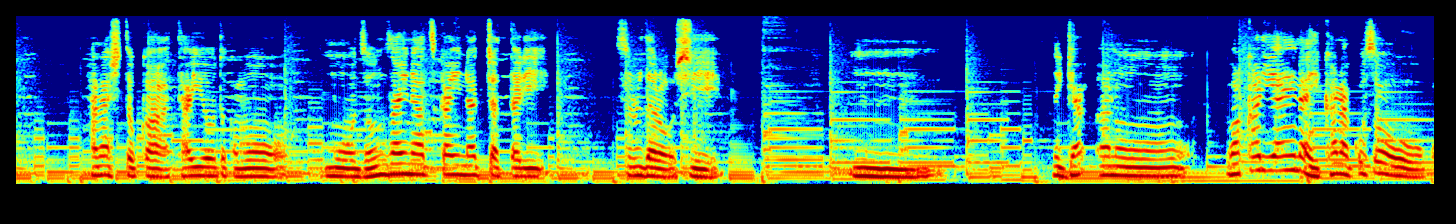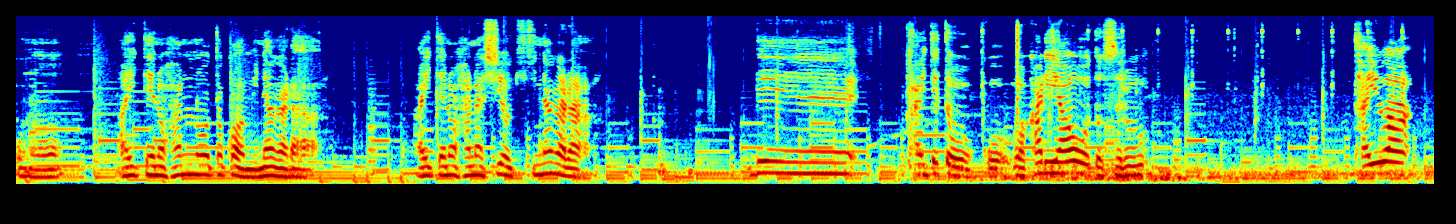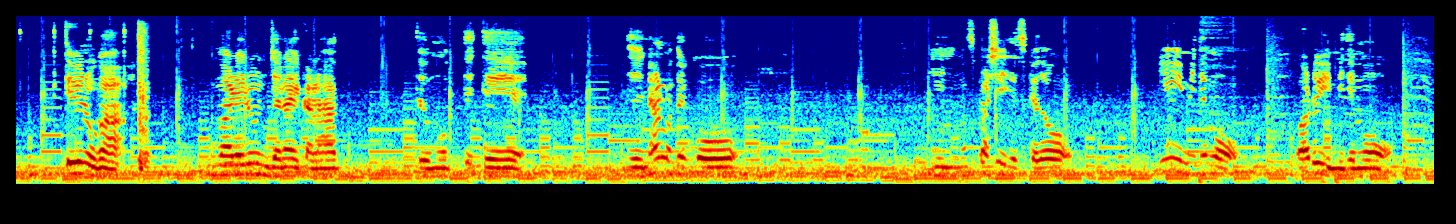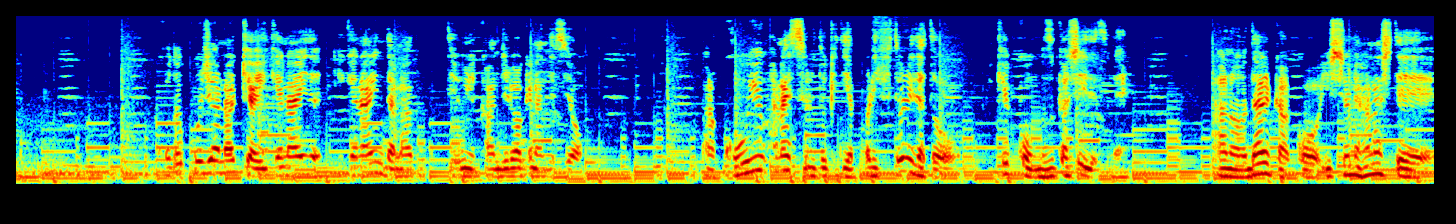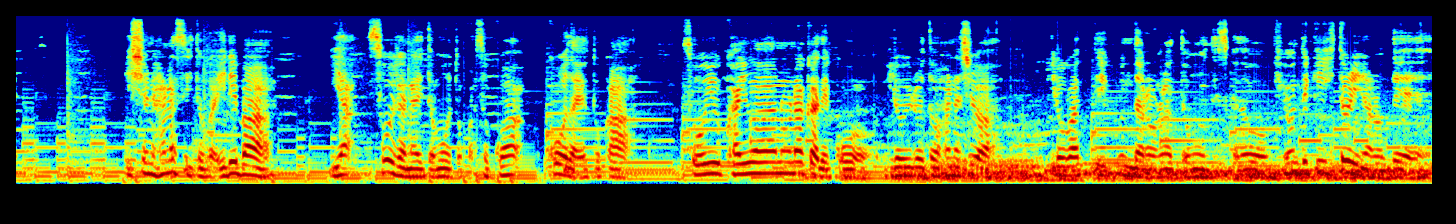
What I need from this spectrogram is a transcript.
話とか対応とかも、もう存在な扱いになっちゃったりするだろうし、うん、で逆あのー、分かり合えないからこそ、この相手の反応とかを見ながら、相手の話を聞きながら、で、相手とこう分かり合おうとする対話っていうのが生まれるんじゃないかなって思ってて、でなのでこう、うん、難しいですけど、いい意味でも悪い意味でも、孤独じゃなきゃいけないいけないんだなっていうふうに感じるわけなんですよ。あのこういう話するときってやっぱり一人だと結構難しいですね。あの誰かこう一緒に話して一緒に話す人がいればいやそうじゃないと思うとかそこはこうだよとかそういう会話の中でこういろいろと話は広がっていくんだろうなと思うんですけど基本的に1人なので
